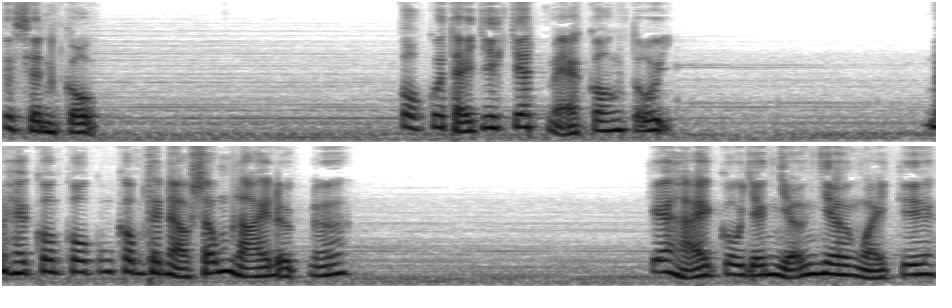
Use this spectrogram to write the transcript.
Tôi xin cô. Cô có thể giết chết mẹ con tôi. Mẹ con cô cũng không thể nào sống lại được nữa. Cái hại cô vẫn nhẫn nhơ ngoài kia.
